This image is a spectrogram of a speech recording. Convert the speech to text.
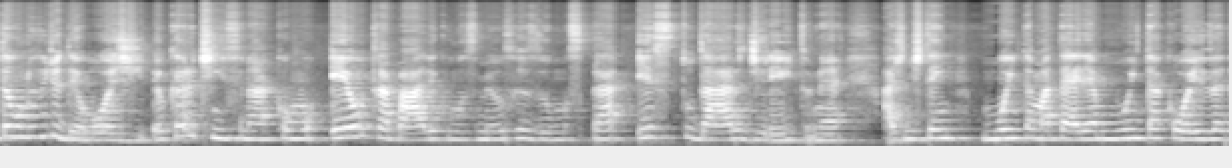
Então, no vídeo de hoje, eu quero te ensinar como eu trabalho com os meus resumos para estudar direito, né? A gente tem muita matéria, muita coisa,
